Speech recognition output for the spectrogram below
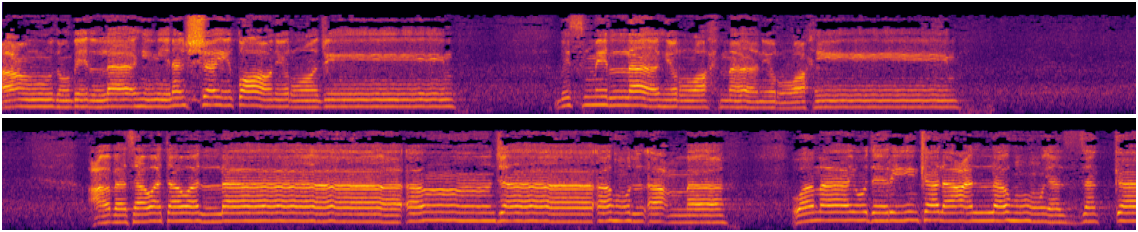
أعوذ بالله من الشيطان الرجيم. بسم الله الرحمن الرحيم. عبس وتولى أن جاءه الأعمى. وما يدريك لعله يزكى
